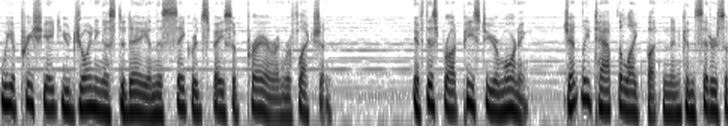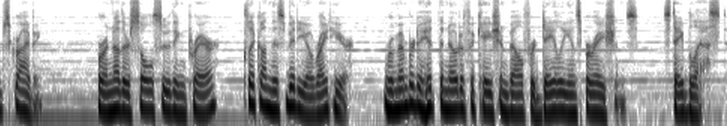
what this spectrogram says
We appreciate you joining us today in this sacred space of prayer and reflection. If this brought peace to your morning, gently tap the like button and consider subscribing. For another soul soothing prayer, click on this video right here. Remember to hit the notification bell for daily inspirations. Stay blessed.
